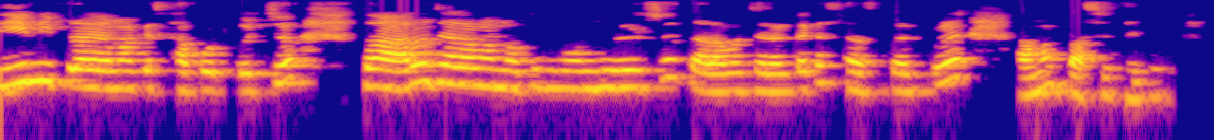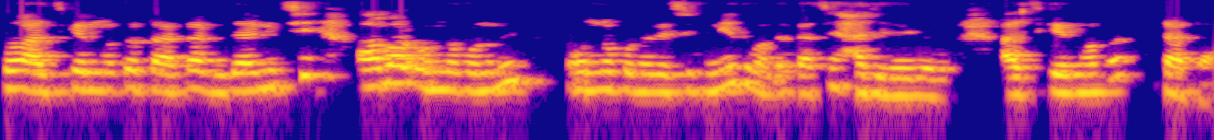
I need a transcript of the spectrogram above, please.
দিনই প্রায় আমাকে সাপোর্ট করছে। তো আরও যারা আমার নতুন বন্ধু হয়েছে, তারা আমার চ্যানেলটাকে সাবস্ক্রাইব করে আমার পাশে থেকে। তো আজকের মতো টাটা, বিদায় নিচ্ছি। আবার অন্য কোনো দিন, অন্য কোনো রেসিপি নিয়ে তোমাদের কাছে হাজির হয়ে যাব। আজকের মতো টাটা।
